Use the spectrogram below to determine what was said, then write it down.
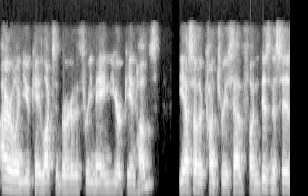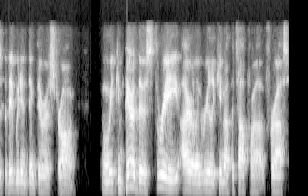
Ireland, UK, Luxembourg are the three main European hubs. Yes, other countries have fun businesses, but they, we didn't think they were as strong. when we compared those three, Ireland really came out the top for, for us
